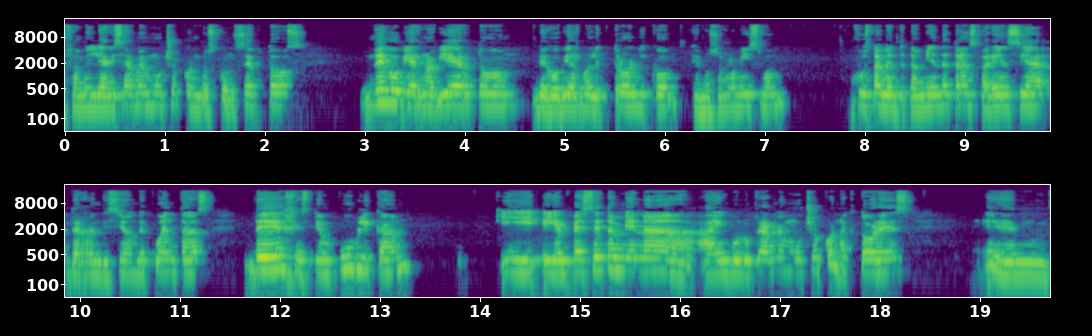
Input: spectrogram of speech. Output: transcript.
familiarizarme mucho con los conceptos de gobierno abierto, de gobierno electrónico, que no son lo mismo, justamente también de transparencia, de rendición de cuentas, de gestión pública. Y, empecé también a, involucrarme mucho con actores, em,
